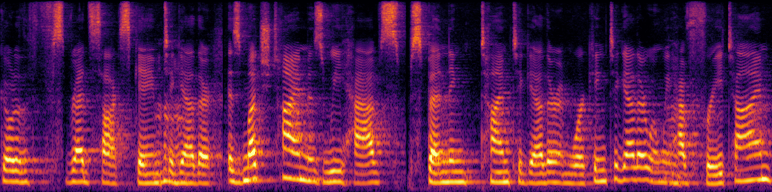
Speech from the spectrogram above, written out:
go to the Red Sox game mm-hmm. together. As much time as we have spending time together and working together when we have free time,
